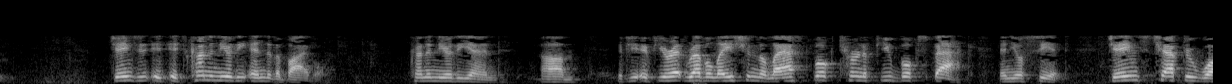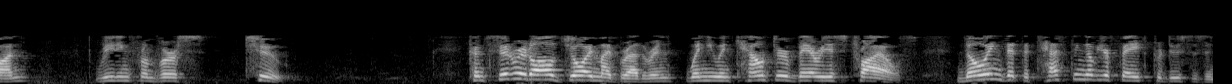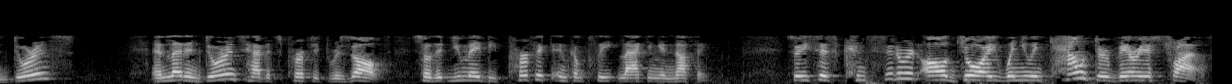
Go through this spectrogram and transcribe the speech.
James, it, it's kind of near the end of the Bible. Kind of near the end. Um, if, you, if you're at Revelation, the last book, turn a few books back and you'll see it. James chapter 1, reading from verse 2. Consider it all joy, my brethren, when you encounter various trials, knowing that the testing of your faith produces endurance, and let endurance have its perfect result, so that you may be perfect and complete, lacking in nothing. So he says, consider it all joy when you encounter various trials.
